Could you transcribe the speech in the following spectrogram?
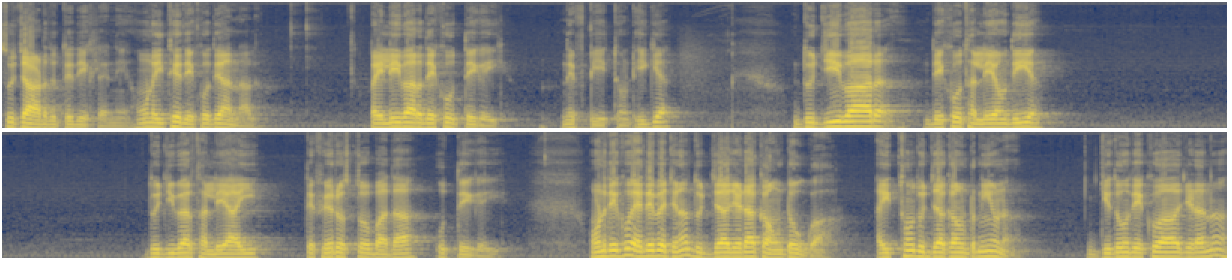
ਸੋ ਚਾਰਟ ਦੇ ਉੱਤੇ ਦੇਖ ਲੈਨੇ ਆ ਹੁਣ ਇੱਥੇ ਦੇਖੋ ਧਿਆਨ ਨਾਲ, ਪਹਿਲੀ ਵਾਰ ਦੇਖੋ ਉੱਤੇ ਗਈ, ਨਿਫਟੀ ਇੱਥੋਂ, ਠੀਕ ਆ? ਦੂਜੀ ਵਾਰ ਦੇਖੋ ਥੱਲੇ ਆਉਂਦੀ ਆ। ਦੂਜੀ ਵਾਰ ਥੱਲੇ ਆਈ ਤੇ ਫਿਰ ਉਸ ਤੋਂ ਬਾਅਦ ਆ ਉੱਤੇ ਗਈ। ਹੁਣ ਦੇਖੋ ਇਹਦੇ ਵਿੱਚ ਨਾ ਦੂਜਾ ਜਿਹੜਾ ਕਾਊਂਟ ਹੋਊਗਾ, ਇੱਥੋਂ ਦੂਜਾ ਕਾਊਂਟ ਨਹੀਂ ਹੋਣਾ। ਜਦੋਂ ਦੇਖੋ ਆ ਜਿਹੜਾ ਨਾ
